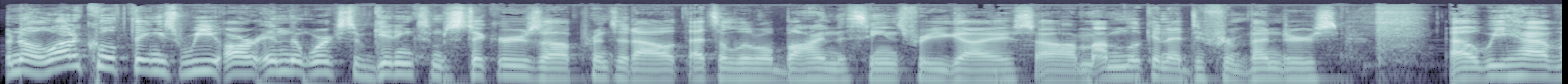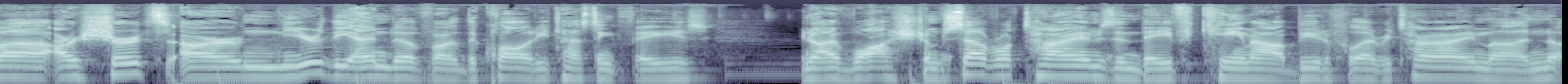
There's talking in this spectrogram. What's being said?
But no, a lot of cool things. We are in the works of getting some stickers uh, printed out. That's a little behind the scenes for you guys. Um, I'm looking at different vendors. Uh, we have uh, our shirts are near the end of uh, the quality testing phase. You know, I've washed them several times and they've came out beautiful every time. Uh, no,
